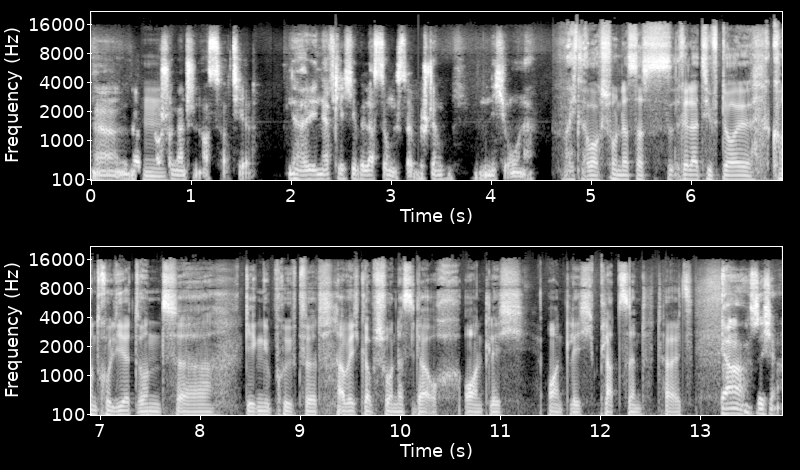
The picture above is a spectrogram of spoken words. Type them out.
Äh, hm. auch schon ganz schön aussortiert. ja, die nervliche Belastung ist da bestimmt nicht ohne. Ich glaube auch schon, dass das relativ doll kontrolliert und äh, gegengeprüft wird. Aber ich glaube schon, dass sie da auch ordentlich, ordentlich platt sind, teils. Ja, sicher.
